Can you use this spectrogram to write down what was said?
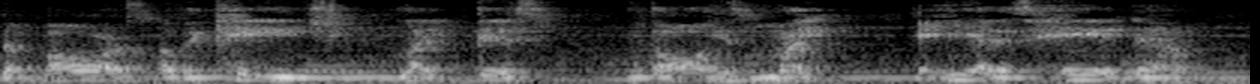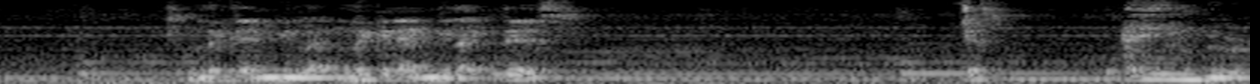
the bars of the cage like this with all his might, and he had his head down, looking at me like looking at me like this. Just anger.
